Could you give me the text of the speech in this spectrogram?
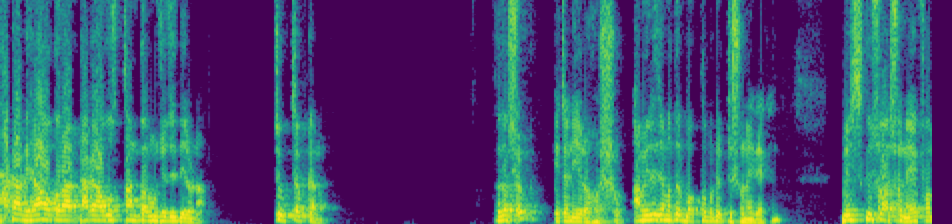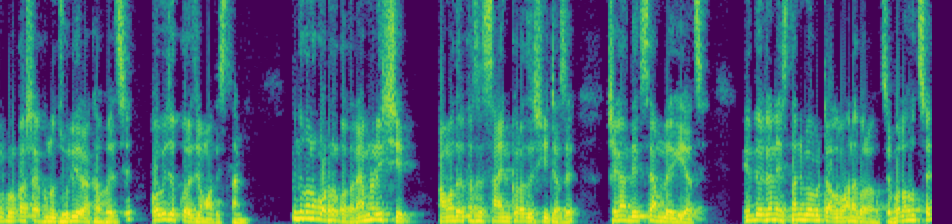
ঢাকা ঘেরাও করা ঢাকা অবস্থান কর্মসূচি দিল না? চুপচাপ কেন? দর্শক, এটা নিয়ে রহস্য। আমির জামাতের বক্তব্যটা একটু শুনে দেখেন। বেশ কিছু আসনে ফল প্রকাশ এখনও ঝুলিয়ে রাখা হয়েছে, অভিযোগ করে জামাত ইসলামী। কিন্তু কোনো কঠোর কথা নেই আমরা নিশ্চিত আমাদের কাছে সাইন করা যে সিট আছে, সেখানে দেখছি আমরা এগিয়ে আছি। কিন্তু এটা নিয়ে স্থানীয়ভাবে টালবাহানা করা হচ্ছে। বলা হচ্ছে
